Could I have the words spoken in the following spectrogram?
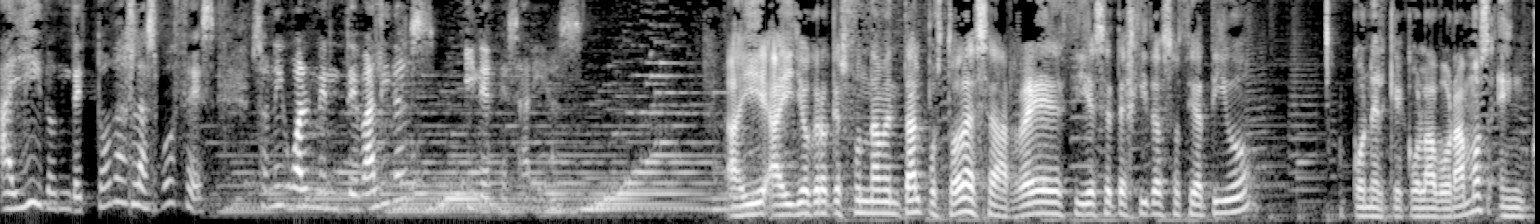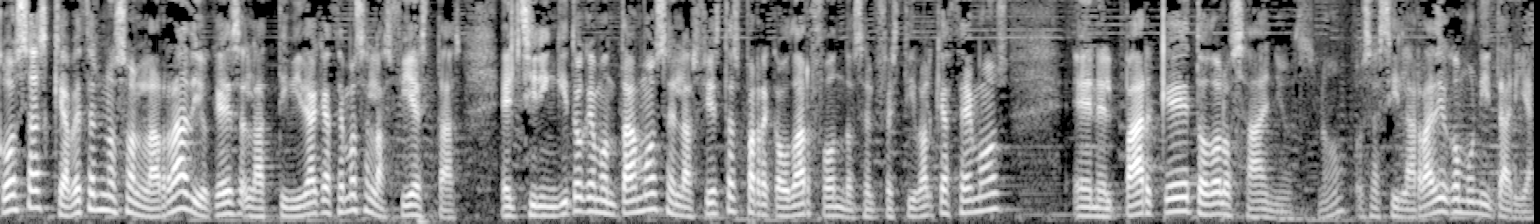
allí donde todas las voces son igualmente válidas y necesarias. Ahí, ahí yo creo que es fundamental pues toda esa red y ese tejido asociativo con el que colaboramos en cosas que a veces no son la radio, que es la actividad que hacemos en las fiestas, el chiringuito que montamos en las fiestas para recaudar fondos, el festival que hacemos en el parque todos los años, ¿no? O sea, si la radio comunitaria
